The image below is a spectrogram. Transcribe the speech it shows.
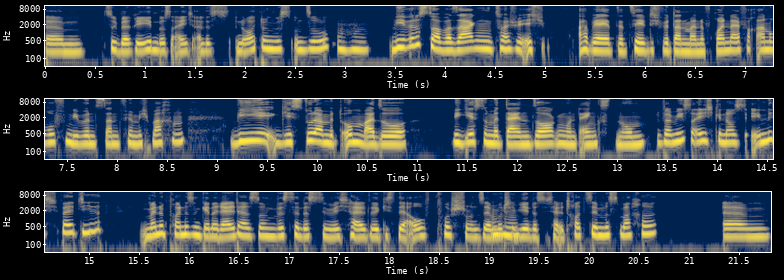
ähm, zu überreden, dass eigentlich alles in Ordnung ist und so. Mhm. Wie würdest du aber sagen, zum Beispiel, ich habe ja jetzt erzählt, ich würde dann meine Freunde einfach anrufen, die würden es dann für mich machen. Wie gehst du damit um? Also, wie gehst du mit deinen Sorgen und Ängsten um? Bei mir ist eigentlich genauso ähnlich wie bei dir. Meine Freunde sind generell da so ein bisschen, dass sie mich halt wirklich sehr aufpushen und sehr Mhm. motivieren, dass ich halt trotzdem es mache. Ähm,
